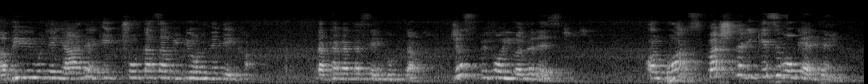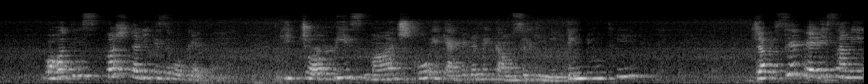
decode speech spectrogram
अभी भी मुझे याद है कि एक छोटा सा वीडियो हमने देखा, Tathagata Sen Gupta. Just before he was arrest और बहुत स्पष्ट तरीके से वो कहते हैं, बहुत ही स्पष्ट तरीके से वो कहते हैं कि 24 मार्च को एक एकेडमिक काउंसिल की मीटिंग भी थी। जब से पेरिसामी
